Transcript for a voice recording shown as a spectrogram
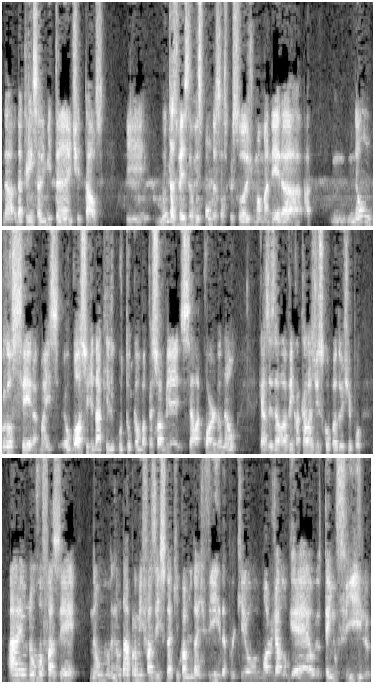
da, da crença limitante e tal. E muitas vezes eu respondo essas pessoas de uma maneira não grosseira, mas eu gosto de dar aquele cutucão para a pessoa ver se ela acorda ou não. Que às vezes ela vem com aquelas desculpas do tipo, ah, eu não vou fazer, não, não dá para mim fazer isso daqui para mudar de vida, porque eu moro de aluguel, eu tenho filho.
